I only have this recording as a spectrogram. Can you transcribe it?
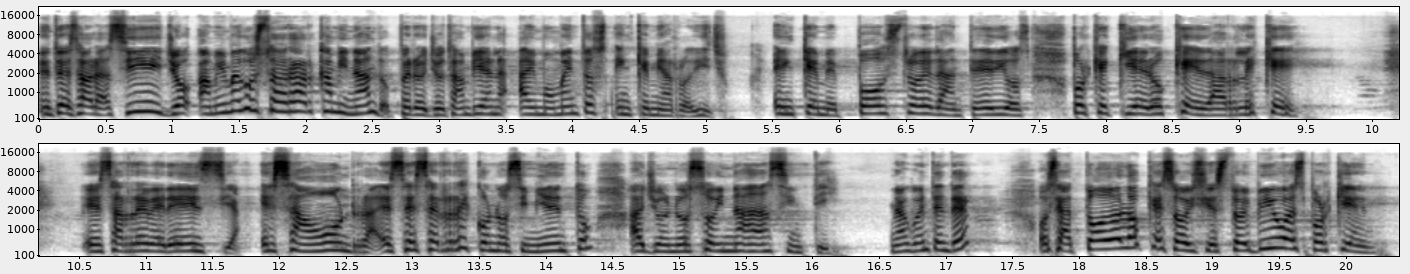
Entonces ahora sí, yo a mí me gusta orar caminando, pero yo también hay momentos en que me arrodillo, en que me postro delante de Dios, porque quiero que darle qué? esa reverencia, esa honra, es ese reconocimiento a yo no soy nada sin ti. ¿Me hago entender? O sea, todo lo que soy, si estoy vivo, es por quién?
